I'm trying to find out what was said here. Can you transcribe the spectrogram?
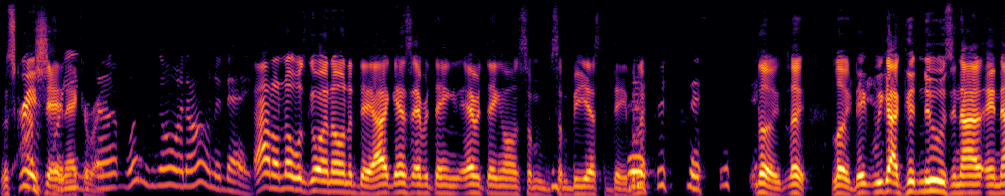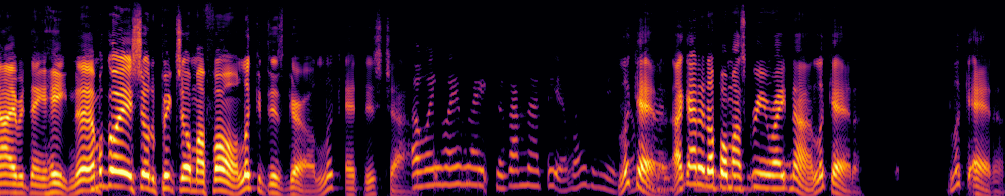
the screen sharing accurate. up. What is going on today? I don't know what's going on today. I guess everything everything on some some BS today. But look, look, look, look they, we got good news and now and now everything hating. I'm gonna go ahead and show the picture on my phone. Look at this girl. Look at this child. oh wait, wait, wait, because I'm not there. Wait a minute. Look I'm at her. I got it up on my screen right now. Look at her. Look at her.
